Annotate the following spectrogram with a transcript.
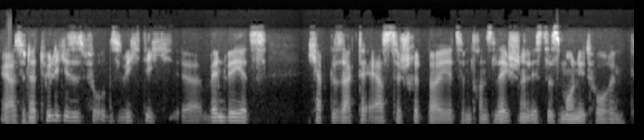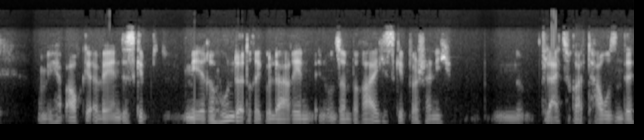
Ja, also natürlich ist es für uns wichtig, äh, wenn wir jetzt, ich habe gesagt, der erste Schritt bei jetzt im Translational ist das Monitoring. Und ich habe auch erwähnt, es gibt mehrere hundert Regularien in unserem Bereich. Es gibt wahrscheinlich vielleicht sogar Tausende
